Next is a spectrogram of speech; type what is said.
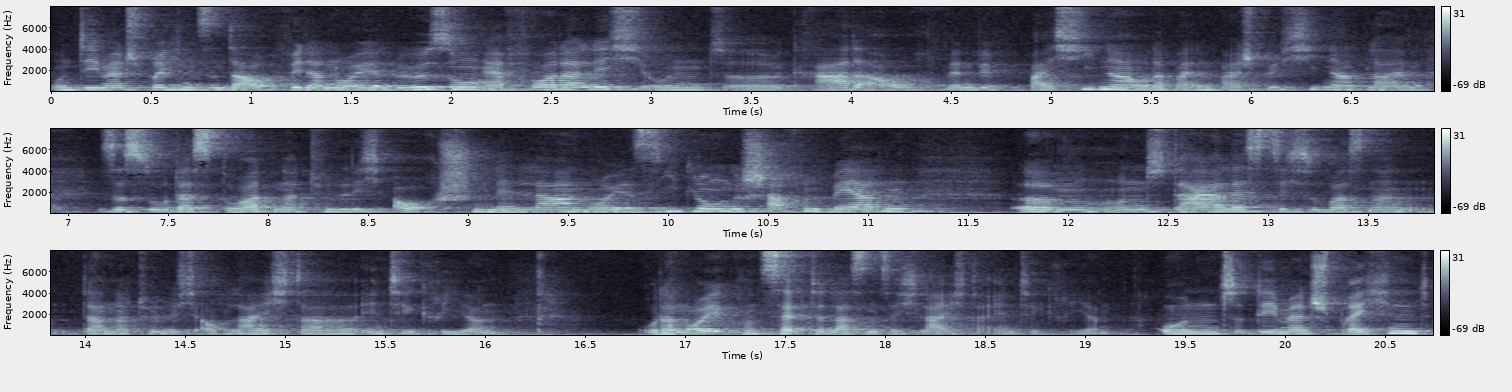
Und dementsprechend sind da auch wieder neue Lösungen erforderlich. Und äh, gerade auch, wenn wir bei China oder bei dem Beispiel China bleiben, ist es so, dass dort natürlich auch schneller neue Siedlungen geschaffen werden und da lässt sich sowas dann, dann natürlich auch leichter integrieren. Oder neue Konzepte lassen sich leichter integrieren. Und dementsprechend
